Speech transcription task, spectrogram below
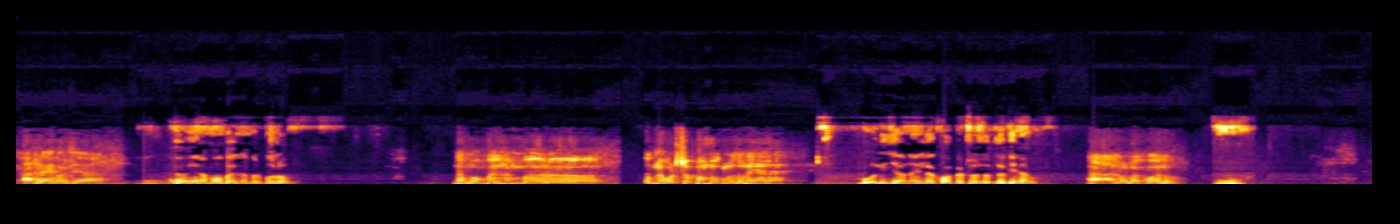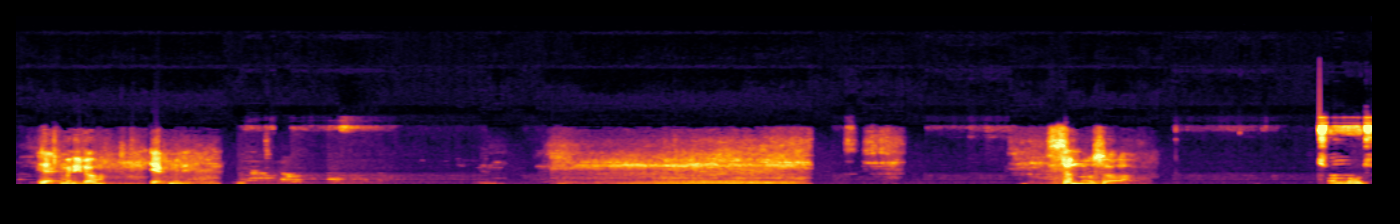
આ ડ્રાઈવર છે આ એના મોબાઈલ નંબર બોલો. ના મોબાઈલ નંબર તમને વોટ્સઅપમાં મોકલું તો નહીં હાલે? બોલી જાવ ને લખવા બેઠો છો લખી નાખો. હા હાલો લખો હાલો હમ એક મિનિટ હો એક મિનિટ સન્નું સ છન્નું છ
